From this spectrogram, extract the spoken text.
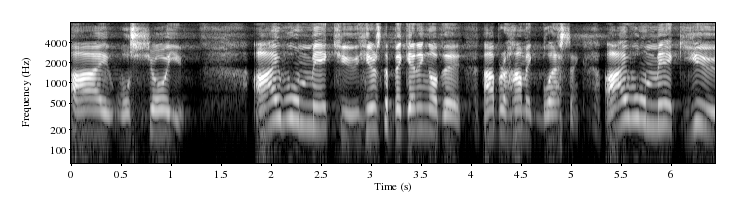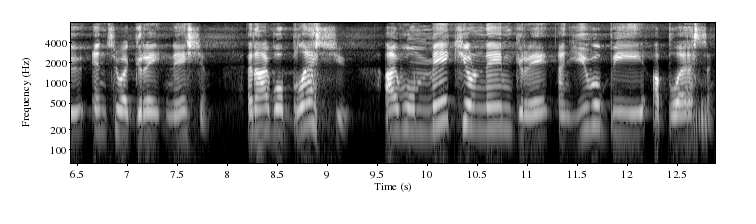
I will show you. I will make you, here's the beginning of the Abrahamic blessing I will make you into a great nation, and I will bless you. I will make your name great, and you will be a blessing.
